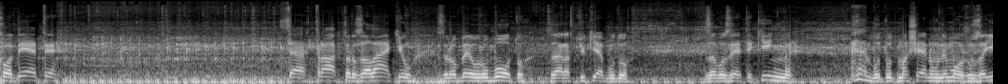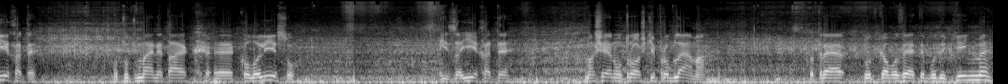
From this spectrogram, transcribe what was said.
ходити. Це трактор залетів, зробив роботу. Зараз тюки буду завозити кіньми, бо тут машину не можу заїхати. Бо тут в мене так е, коло лісу. І заїхати машину трошки проблема. Тут возити буде кіньми.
